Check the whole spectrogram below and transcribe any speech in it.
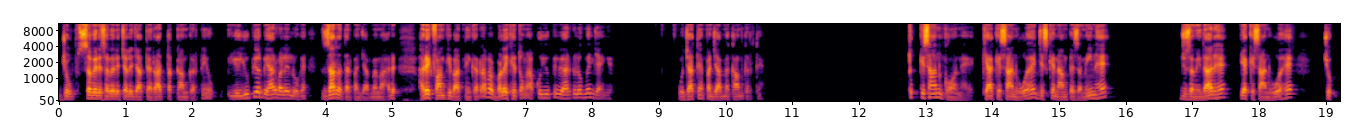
जो सवेरे सवेरे चले जाते हैं, रात तक काम करते हैं। ये यूपी और बिहार वाले लोग हैं, ज़्यादातर पंजाब में मैं हर हर एक फार्म की बात नहीं कर रहा, पर बड़े खेतों में आपको यूपी, बिहार के लोग मिल जाएँगे। वो जाते हैं, पंजाब में काम करते हैं। तो किसान कौन है? क्या किसान वो है जिसके नाम पे ज़मीन है? जो ज़मींदार है या किसान वो है जो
